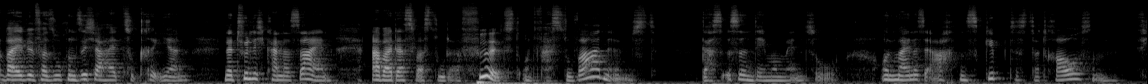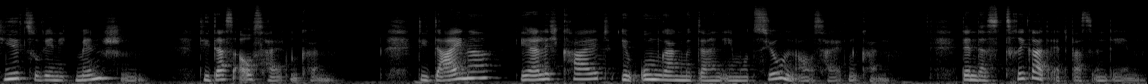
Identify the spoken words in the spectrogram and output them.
weil wir versuchen, Sicherheit zu kreieren. Natürlich kann das sein, aber das, was du da fühlst und was du wahrnimmst, das ist in dem Moment so. Und meines Erachtens gibt es da draußen viel zu wenig Menschen, die das aushalten können die deine Ehrlichkeit im Umgang mit deinen Emotionen aushalten können. Denn das triggert etwas in denen.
